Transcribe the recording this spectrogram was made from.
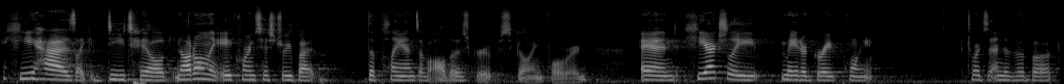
he has like detailed not only Acorn's history, but the plans of all those groups going forward. And he actually made a great point towards the end of the book.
